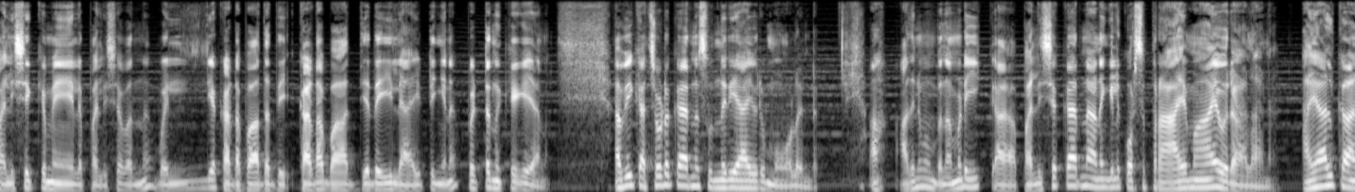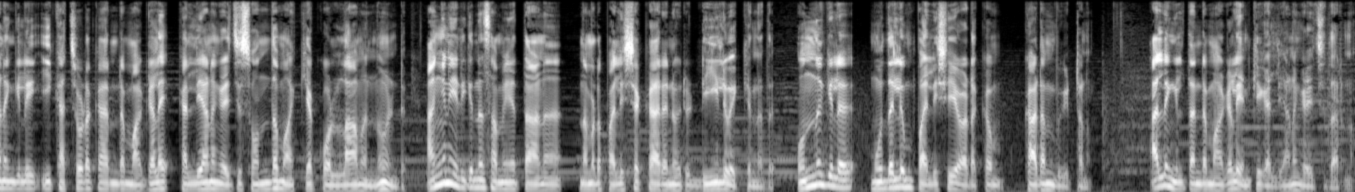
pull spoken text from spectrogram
പലിശയ്ക്ക് മേലെ പലിശ വന്ന് വലിയ കടബാധ്യത കടബാധ്യതയിലായിട്ട് ഇങ്ങനെ പെട്ടു നിൽക്കുകയാണ്. അപ്പോൾ ഈ കച്ചവടക്കാരന് സുന്ദരിയായ ഒരു മോളുണ്ട്. ആ അതിനു മുമ്പ് നമ്മുടെ ഈ പലിശക്കാരനാണെങ്കിൽ കുറച്ച് പ്രായമായ ഒരാളാണ്. അയാൾക്കാണെങ്കിൽ ഈ കച്ചവടക്കാരന്റെ മകളെ കല്യാണം കഴിച്ച് സ്വന്തമാക്കിയാൽ കൊള്ളാമെന്നുമുണ്ട്. അങ്ങനെ ഇരിക്കുന്ന സമയത്താണ് നമ്മുടെ പലിശക്കാരൻ ഒരു ഡീൽ വെക്കുന്നത്. ഒന്നുകിൽ മുതലും പലിശയും അടക്കം കടം വീട്ടണം. അല്ലെങ്കിൽ തന്റെ മകളെ എനിക്ക് കല്യാണം കഴിച്ചു തരണം.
